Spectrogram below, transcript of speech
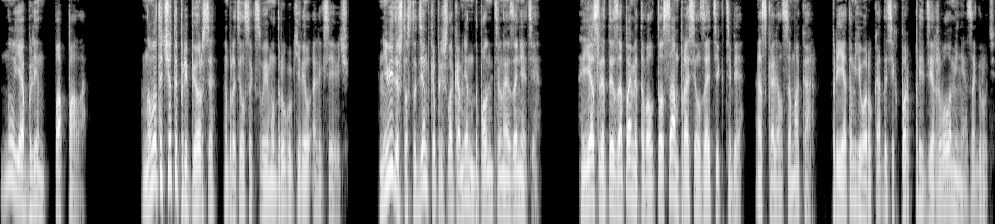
Ну, я, блин, попала. «Ну вот и чё ты приперся?» — обратился к своему другу Кирилл Алексеевич. «Не видишь, что студентка пришла ко мне на дополнительное занятие?» «Если ты запамятовал, то сам просил зайти к тебе», — оскалился Макар. При этом его рука до сих пор придерживала меня за грудь.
